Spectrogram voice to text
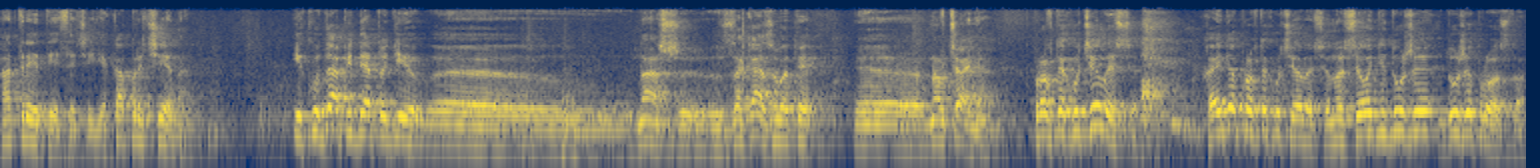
а 3 тисячі. Яка причина? І куди піде тоді е, наш е, заказувати е, навчання? Профтехучилище? Хай йде профтехучилище. Але сьогодні дуже, дуже просто,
